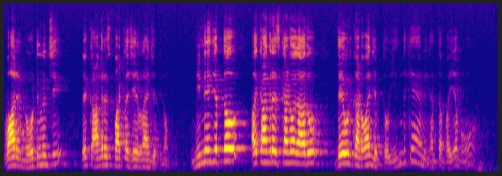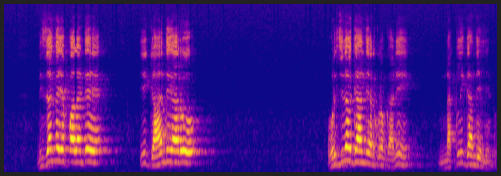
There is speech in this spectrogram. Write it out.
వారి నోటి నుంచి కాంగ్రెస్ పార్టీలో చేరినా అని చెప్పినాం. నిన్నేం చెప్తావు? అది కాంగ్రెస్ కండువ కాదు. దేవుని కండువ అని చెప్తావు. ఎందుకే మీకు అంత భయము. నిజంగా చెప్పాలంటే ఈ గాంధీ గారు ఒరిజినల్ గాంధీ అనుకున్నాం కానీ నకిలీ గాంధీ వెళ్ళిండు.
